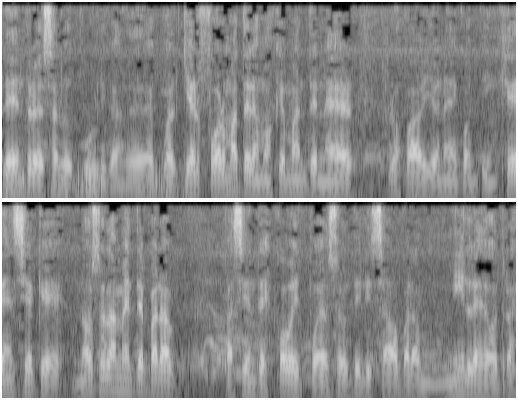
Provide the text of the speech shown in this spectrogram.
dentro de salud pública. De cualquier forma tenemos que mantener los pabellones de contingencia que no solamente para pacientes COVID puede ser utilizado para miles de otras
